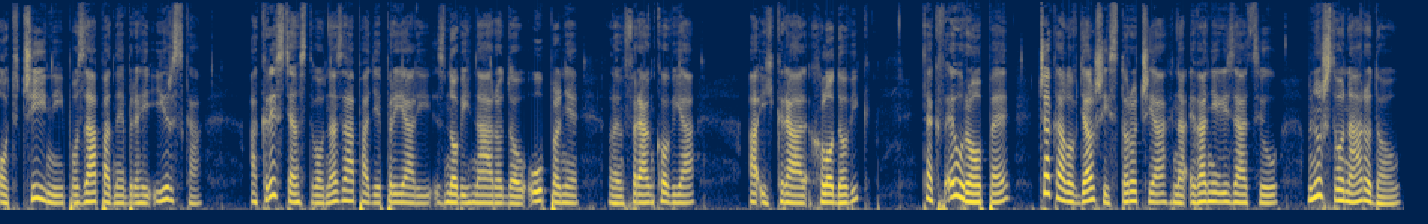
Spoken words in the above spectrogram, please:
od Číny po západné brehy Írska a kresťanstvo na západe prijali z nových národov úplne len Frankovia a ich kráľ Chlodovik, tak v Európe čakalo v ďalších storočiach na evangelizáciu množstvo národov,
